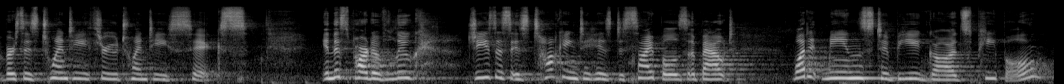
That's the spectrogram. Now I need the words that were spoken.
verses 20 through 26. In this part of Luke, Jesus is talking to his disciples about what it means to be God's people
